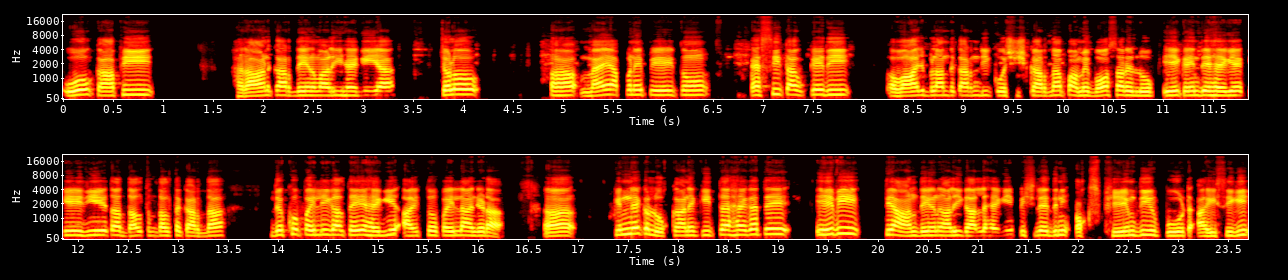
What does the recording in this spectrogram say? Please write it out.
ਉਹ ਕਾਫੀ ਹੈਰਾਨ ਕਰ ਦੇਣ ਵਾਲੀ ਹੈਗੀ ਆ। ਚਲੋ ਅ, ਮੈਂ ਆਪਣੇ ਪੇਜ ਤੋਂ ਐਸੀ ਤਬਕੇ ਦੀ ਆਵਾਜ਼ ਬੁਲੰਦ ਕਰਨ ਦੀ ਕੋਸ਼ਿਸ਼ ਕਰਦਾ ਭਾਵੇਂ ਬਹੁਤ ਸਾਰੇ ਲੋਕ ਇਹ ਕਹਿੰਦੇ ਹੈਗੇ ਆ ਕਿ ਜੀ ਇਹ ਤਾਂ ਦਲਤ ਦਲਤ ਕਰਦਾ ਦੇਖੋ ਪਹਿਲੀ ਗੱਲ ਤਾਂ ਇਹ ਹੈਗੀ ਅੱਜ ਤੋਂ ਪਹਿਲਾਂ ਜਿਹੜਾ ਅ, ਕਿੰਨੇ ਕੁ ਲੋਕਾਂ ਨੇ ਕੀਤਾ ਹੈਗਾ ਤੇ ਇਹ ਵੀ ਧਿਆਨ ਦੇਣ ਵਾਲੀ ਗੱਲ ਹੈਗੀ ਪਿਛਲੇ ਦਿਨੀ ਆਕਸਫੇਮ ਦੀ ਰਿਪੋਰਟ ਆਈ ਸੀਗੀ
